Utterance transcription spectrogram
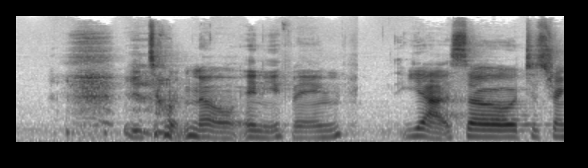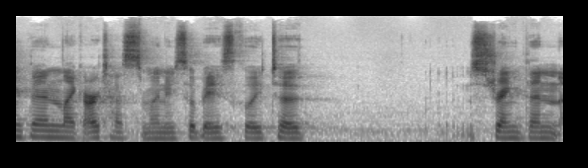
you don't know anything yeah, so to strengthen like our testimony, so basically to strengthen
